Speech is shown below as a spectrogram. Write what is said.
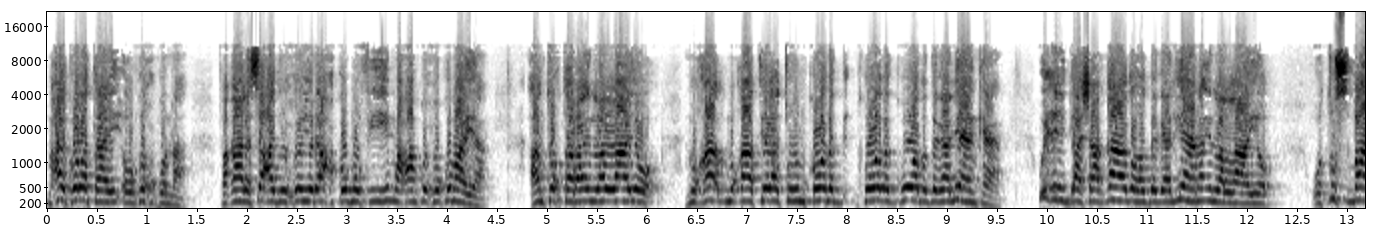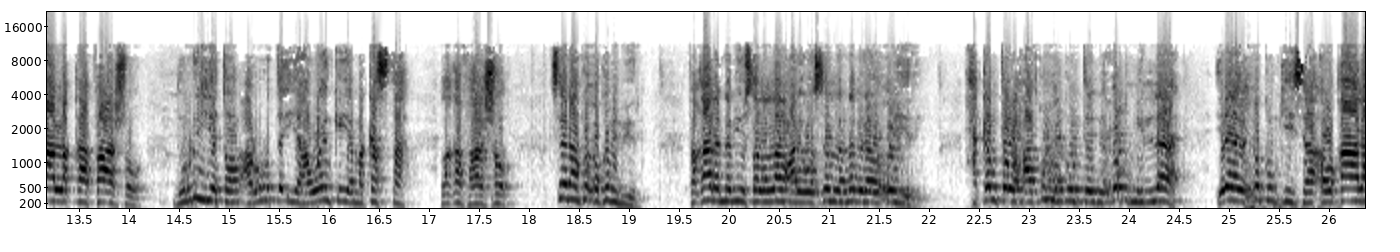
maxay kula tahay oon ku xukunaa faqaala sacd wuxuu yihi axkumu fiihim waxaan ku xukumaya an tuqtala in la laayo muqaatilatuhum kooda kooda kuwooda dagaalyahanka wixii gaashaanqaadaho dagaalyahana in la laayo wa tusbaa la qafaasho duriyatahum carruurta iyo haweenka iyo makasta la qafaasho sidanaan ku xukumi bu yihi faqaala nabiyu sala allahu alayh wasalam nabiga wuxuu yihi xakamta waxaad ku xukuntay bixukmi illah ilaahay xukunkiisa aw qaala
